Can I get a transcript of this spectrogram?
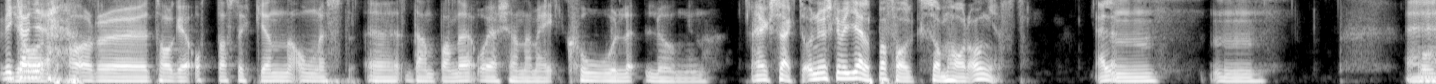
vi kan jag har eh, tagit åtta stycken ångestdämpande eh, och jag känner mig cool, lugn. Exakt, och nu ska vi hjälpa folk som har ångest. Eller? Mm. Mm. Eh, Åh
